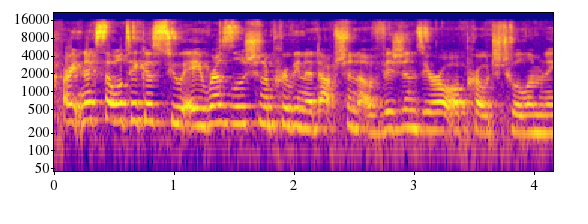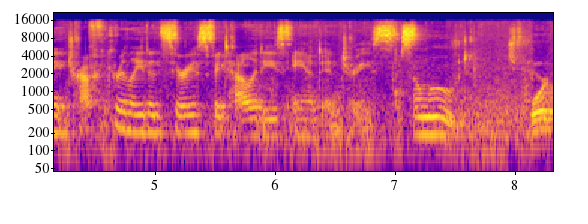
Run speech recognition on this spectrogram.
All right, next that will take us to a resolution approving adoption of Vision Zero approach to eliminate traffic-related serious fatalities and injuries. So moved. Support.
